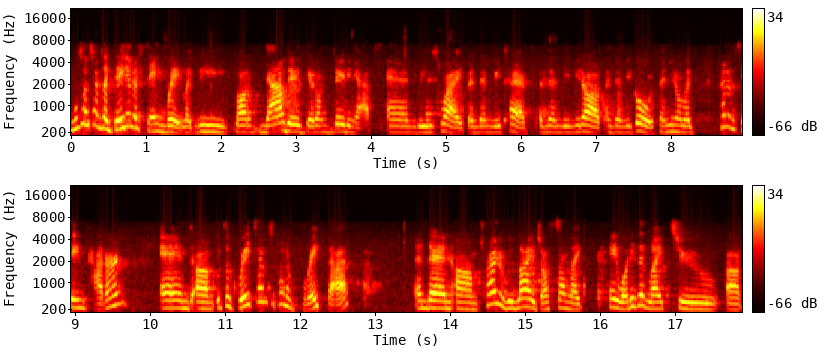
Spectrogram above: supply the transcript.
most of the times like date in the same way. Like we a lot of nowadays get on dating apps and we swipe and then we text and then we meet up and then we ghost and you know like kind of the same pattern. And um, it's a great time to kind of break that and then um, try to rely just on like, hey, what is it like to, uh,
